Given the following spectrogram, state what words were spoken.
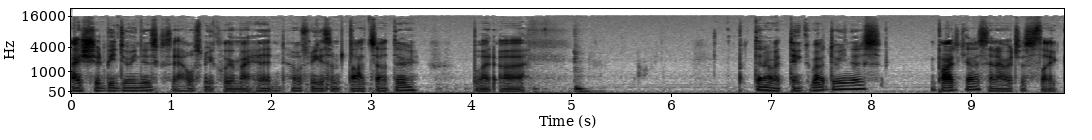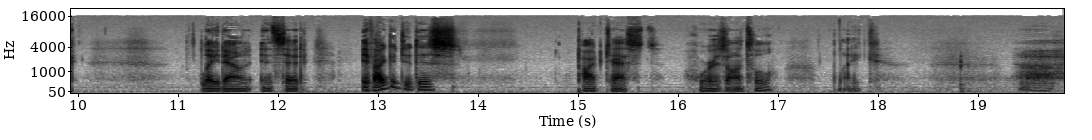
I should be doing this because it helps me clear my head, helps me get some thoughts out there. But, uh, but then I would think about doing this podcast and I would just, like, lay down instead. If I could do this podcast horizontal, like, uh,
